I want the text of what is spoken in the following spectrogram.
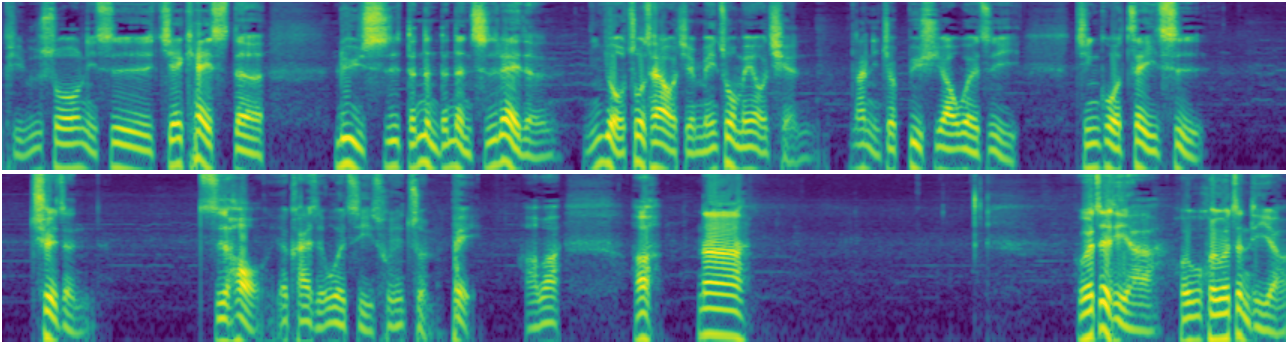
比如说你是接 case 的律师等等等等之类的。你有做才有钱，没做没有钱，那你就必须要为自己经过这一次确诊之后，要开始为自己做些准备，好吗？好，那。回归正题啊，回回归正题啊，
